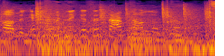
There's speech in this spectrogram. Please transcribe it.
نتقابل إحنا بدنا نقدر تعبنا الله بره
